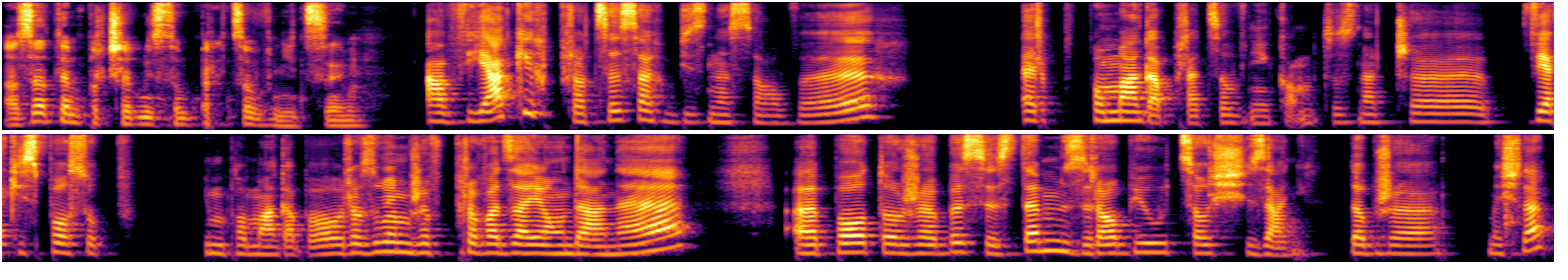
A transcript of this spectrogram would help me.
A zatem potrzebni są pracownicy. A w jakich procesach biznesowych ERP pomaga pracownikom? To znaczy, w jaki sposób im pomaga? Bo rozumiem, że wprowadzają dane e, po to, żeby system zrobił coś za nich. Dobrze myślę?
